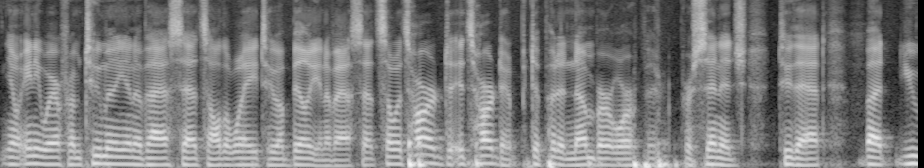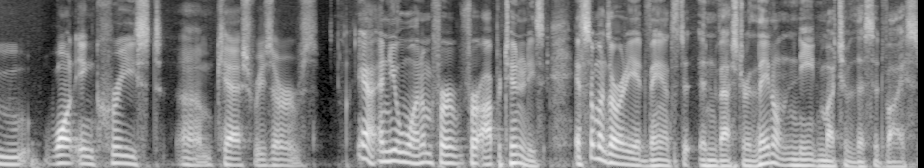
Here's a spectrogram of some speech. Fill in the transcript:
you know, anywhere from two million of assets all the way to a billion of assets. So it's hard. To, it's hard to, to put a number or percentage to that. But you want increased um, cash reserves. Yeah, and you'll want them for for opportunities. If someone's already advanced investor, they don't need much of this advice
